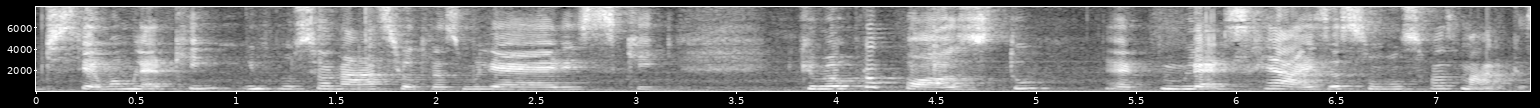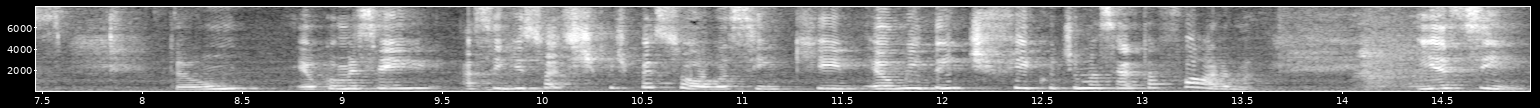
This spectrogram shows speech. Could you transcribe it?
de ser uma mulher que impulsionasse outras mulheres que que o meu propósito é que mulheres reais assumam suas marcas então eu comecei a seguir só esse tipo de pessoa assim que eu me identifico de uma certa forma e assim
